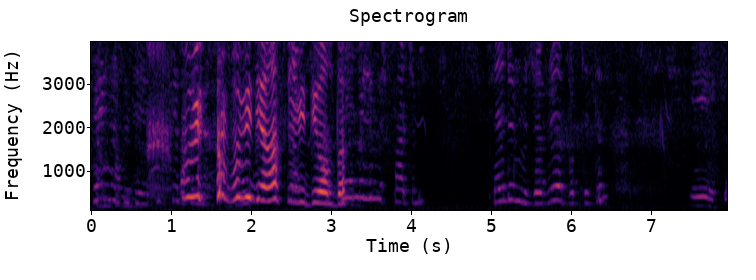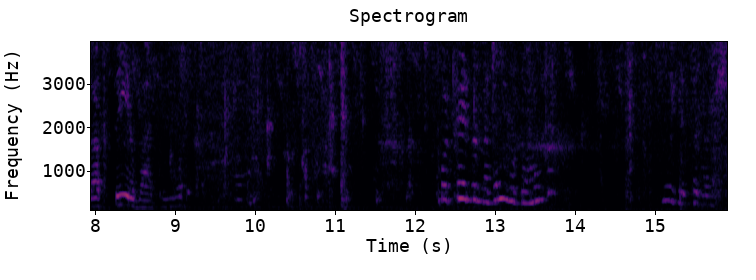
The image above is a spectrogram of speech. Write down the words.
Peynir dedi. süt Bu, video nasıl bir video oldu? Peynirimiz bacım. Peynirimiz oraya bu dedim. İyi, gaz değil bacım. Bu peynirle bulmurdu onu. Niye getirmemiş?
